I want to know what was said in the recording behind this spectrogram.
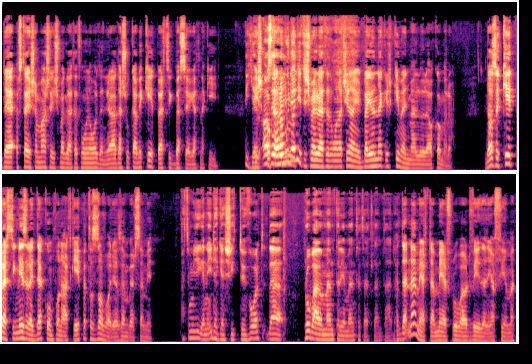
de azt teljesen máshogy is meg lehetett volna oldani, ráadásul kb. két percig beszélgetnek így. Igen, és azért, akár amúgy annyit is meg lehetett volna csinálni, hogy bejönnek, és kimegy mellőle a kamera. De az, hogy két percig nézel egy dekomponált képet, az zavarja az ember szemét. Hát amúgy igen, idegesítő volt, de próbálom menteni a mentetetlen tárgyat. Hát de nem értem, miért próbálod védeni a filmet.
